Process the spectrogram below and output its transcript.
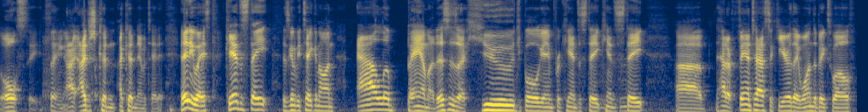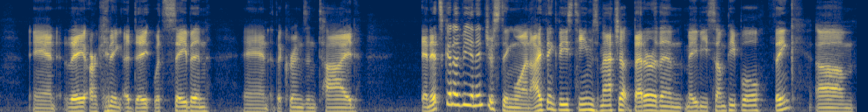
Allstate thing. I, I just couldn't I couldn't imitate it. Anyways, Kansas State is going to be taking on Alabama. This is a huge bowl game for Kansas State. Kansas State uh, had a fantastic year. They won the Big 12, and they are getting a date with Saban and the Crimson Tide. And it's going to be an interesting one. I think these teams match up better than maybe some people think. Um,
